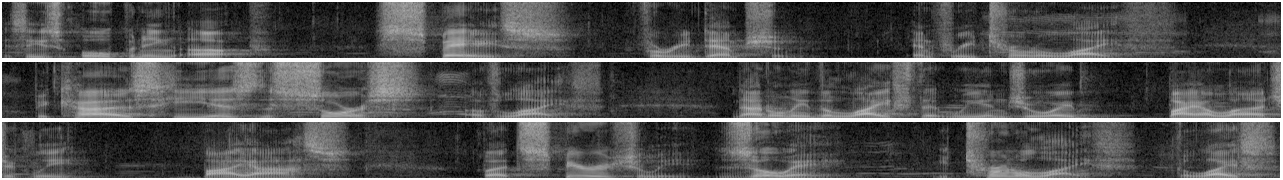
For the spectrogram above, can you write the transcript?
is He's opening up space for redemption and for eternal life because He is the source of life. Not only the life that we enjoy biologically, bios, but spiritually, zoe, eternal life, the life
